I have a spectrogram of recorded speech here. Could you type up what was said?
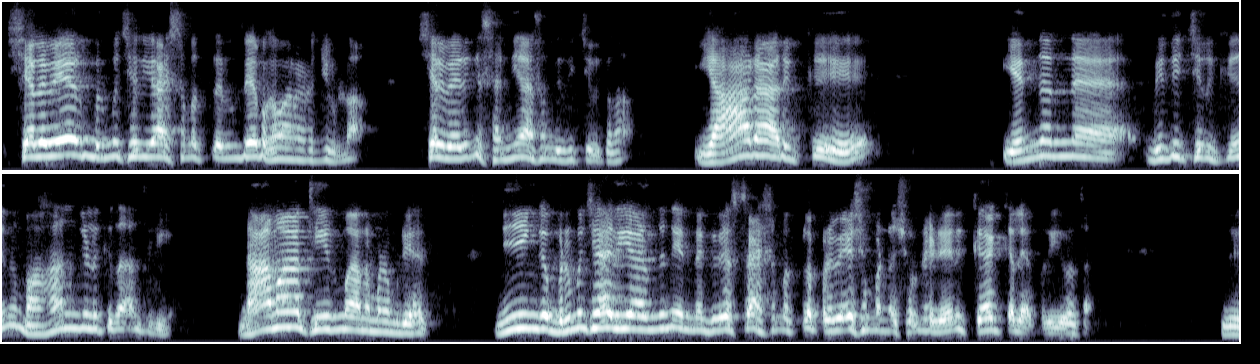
சில பேர் பிரம்மச்சரியாசிரமத்திலிருந்தே பகவான் பகவான் அடைஞ்சுடலாம் சில பேருக்கு சன்னியாசம் விதிச்சிருக்கலாம் யார் யாருக்கு என்னென்ன விதிச்சிருக்குன்னு மகான்களுக்கு தான் தெரியும். நாமா தீர்மானம் பண்ண முடியாது. நீங்க பிரம்மச்சாரியா இருந்துன்னு என்ன கிரகஸ்தாசிரமத்துல பிரவேசம் பண்ண சொன்னேன்னு கேட்கல பிரியவர்த்தன் இது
